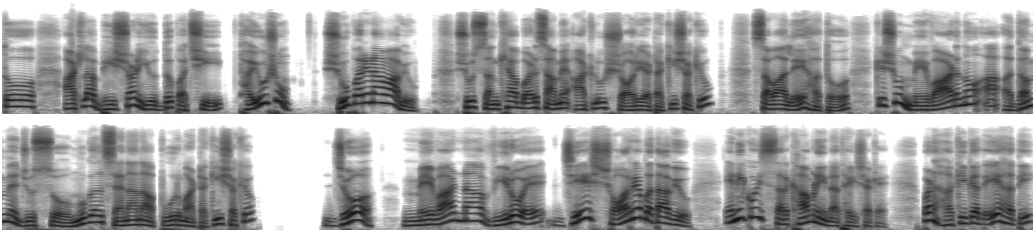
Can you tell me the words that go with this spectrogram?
તો આટલા ભીષણ યુદ્ધ પછી થયું શું? શું પરિણામ આવ્યું? શું સંખ્યાબળ સામે આટલું શૌર્ય ટકી શક્યું? સવાલ એ હતો કે શું મેવાડનો આ અદમ્ય જુસ્સો મુગલ સેનાના પૂરમાં ટકી શક્યો? જો, મેવાડના વીરોએ જે શૌર્ય બતાવ્યું, એની કોઈ સરખામણી ન થઈ શકે. પણ હકીકત એ હતી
